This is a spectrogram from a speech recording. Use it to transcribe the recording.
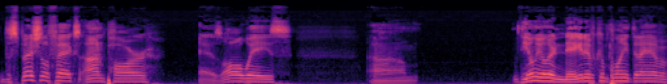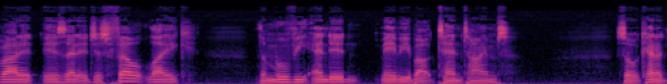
the special effects on par, as always. Um, the only other negative complaint that I have about it is that it just felt like the movie ended maybe about 10 times. So it kind of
